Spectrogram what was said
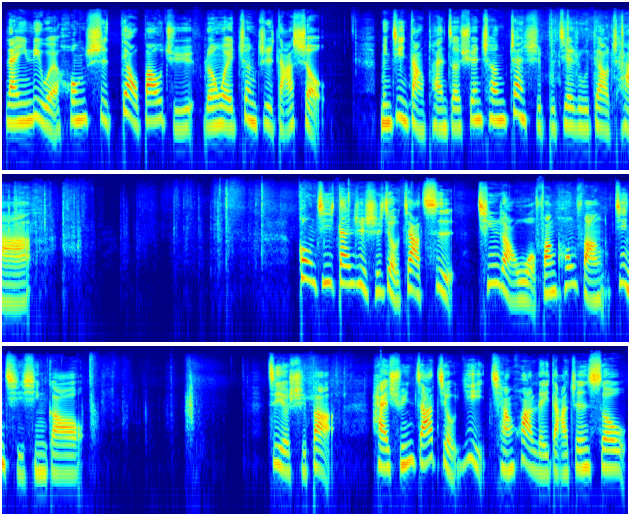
蓝营立委轰是调包局，沦为政治打手。民进党团则宣称暂时不介入调查。共机单日十九架次侵扰我方空防，近期新高。自由时报海巡砸九亿，强化雷达侦搜。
